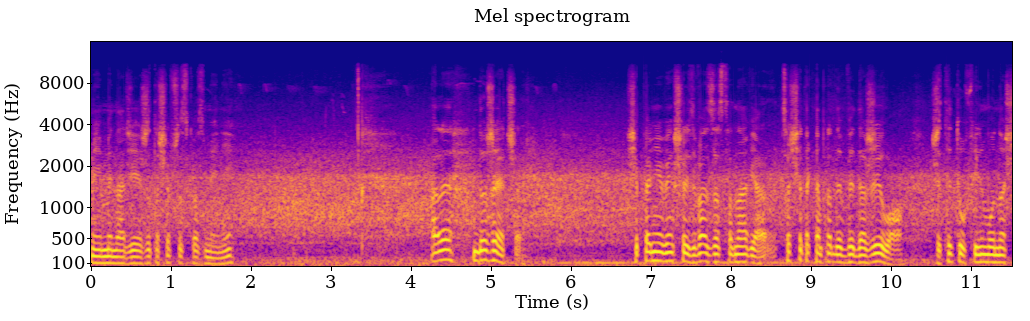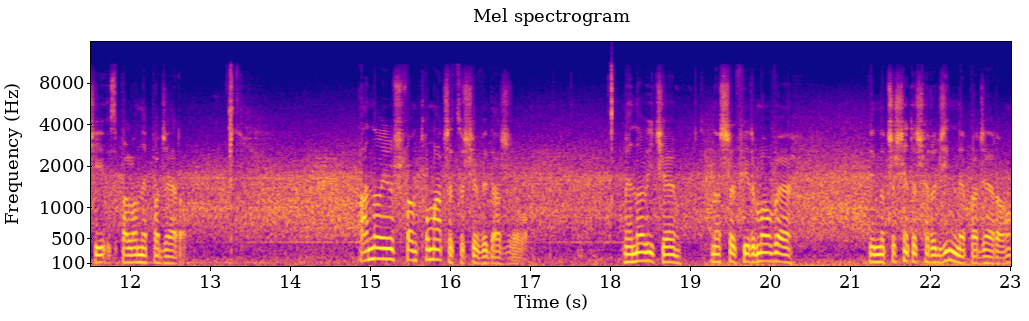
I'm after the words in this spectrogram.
Miejmy nadzieję, że to się wszystko zmieni. Ale do rzeczy się pewnie większość z Was zastanawia, co się tak naprawdę wydarzyło, że tytuł filmu nosi Spalone Pajero. Ano już Wam tłumaczę, co się wydarzyło. Mianowicie nasze firmowe, jednocześnie też rodzinne Pajero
